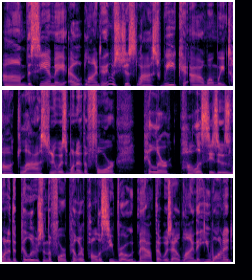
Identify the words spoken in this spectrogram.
um, the CMA outlined. I think it was just last week uh, when we talked last, and it was one of the four pillar policies. It was one of the pillars in the four pillar policy roadmap that was outlined that you wanted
